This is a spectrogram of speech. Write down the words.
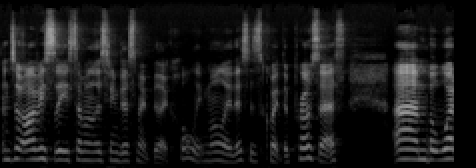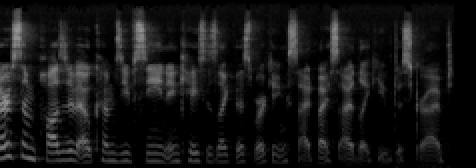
And so, obviously, someone listening to this might be like, holy moly, this is quite the process. Um, but what are some positive outcomes you've seen in cases like this working side by side, like you've described?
